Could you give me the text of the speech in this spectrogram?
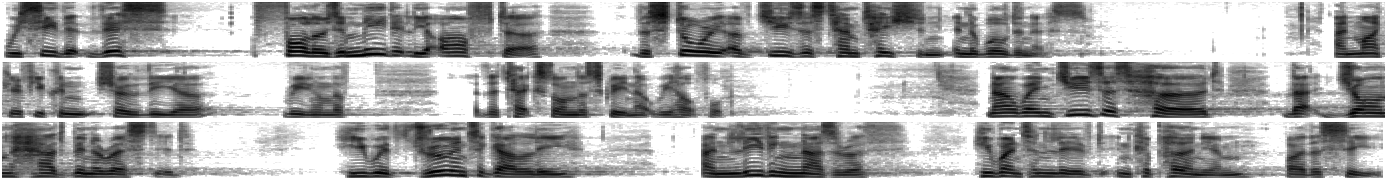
we see that this follows immediately after the story of Jesus' temptation in the wilderness. And Micah, if you can show the uh, reading on the, the text on the screen, that would be helpful. Now, when Jesus heard that John had been arrested, he withdrew into Galilee, and leaving Nazareth, he went and lived in Capernaum by the sea.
